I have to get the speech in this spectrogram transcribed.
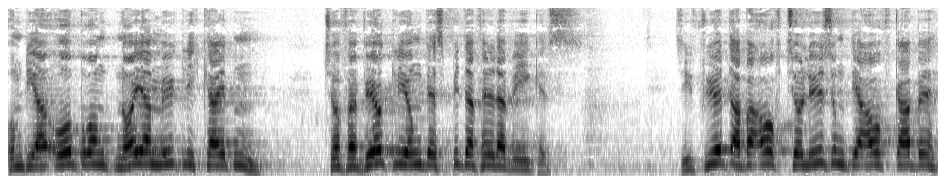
um die Eroberung neuer Möglichkeiten zur Verwirklichung des Bitterfelder Weges. Sie führt aber auch zur Lösung der Aufgabe,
